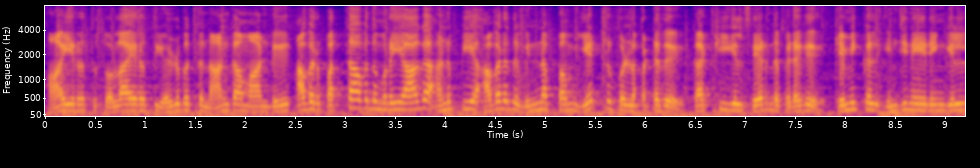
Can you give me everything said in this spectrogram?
ஆயிரத்து தொள்ளாயிரத்து எழுபத்து நான்காம் ஆண்டு அவர் பத்தாவது முறையாக அனுப்பிய அவரது விண்ணப்பம் ஏற்றுக்கொள்ளப்பட்டது. கட்சியில் சேர்ந்த பிறகு கெமிக்கல் இன்ஜினியரிங்கில்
